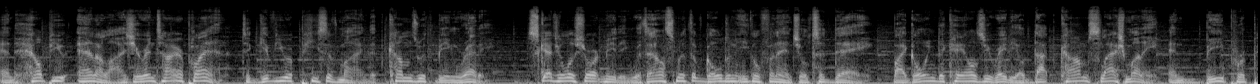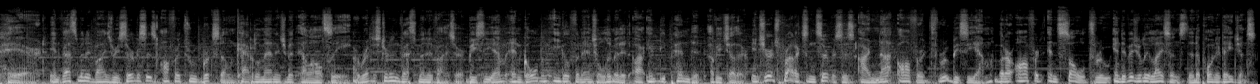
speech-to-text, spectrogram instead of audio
and help you analyze your entire plan to give you a peace of mind that comes with being ready. Schedule a short meeting with Al Smith of Golden Eagle Financial today by going to klzradio.com slash money and be prepared. Investment advisory services offered through Brookstone Capital Management LLC, a registered investment advisor. BCM and Golden Eagle Financial Limited are independent of each other. Insurance products and services are not offered through BCM, but are offered and sold through individually licensed and appointed agents.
